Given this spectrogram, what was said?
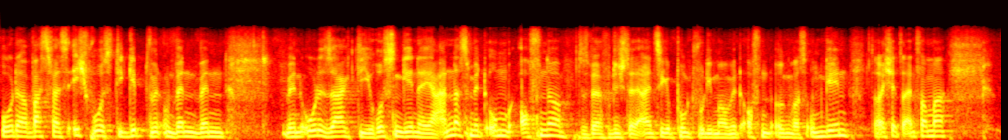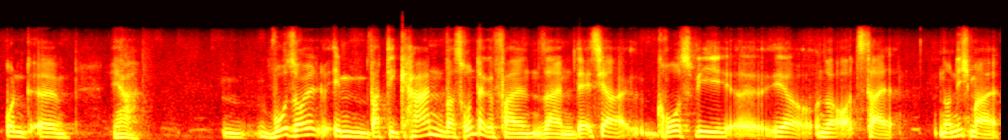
oder was weiß ich, wo es die gibt. Und wenn, wenn, wenn Ole sagt, die Russen gehen da ja anders mit um, offener, das wäre für mich der einzige Punkt, wo die mal mit offen irgendwas umgehen, sage ich jetzt einfach mal. Und äh, ja, wo soll im Vatikan was runtergefallen sein? Der ist ja groß wie äh, unser Ortsteil. Noch nicht mal.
